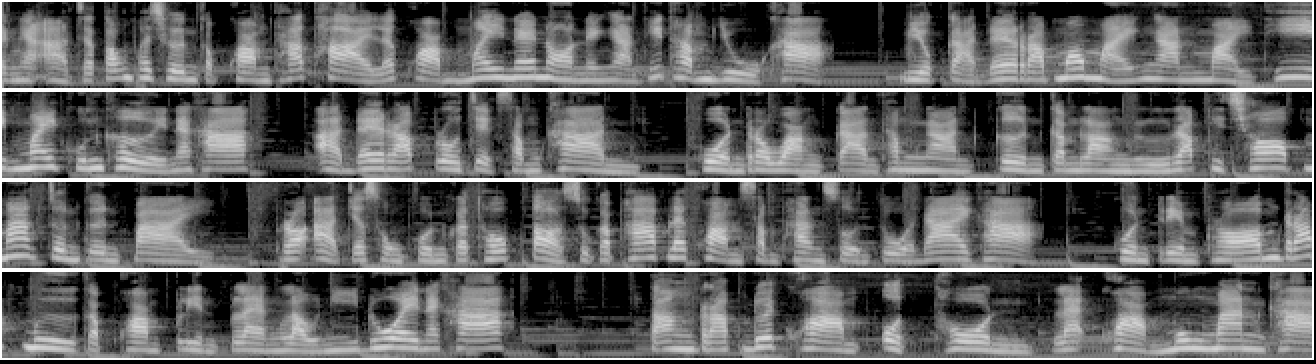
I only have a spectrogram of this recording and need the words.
กเนี่ยอาจจะต้องเผชิญกับความท้าทายและความไม่แน่นอนในงานที่ทำอยู่ค่ะ มีโอกาสได้รับมอบหมายงานใหม่ที่ไม่คุ้นเคยนะคะ อาจได้รับโปรเจกต์สำคัญ ควรระวังการทำงานเกินกำลังหรือรับผิดชอบมากจนเกินไป เพราะอาจจะส่งผลกระทบต่อสุขภาพและความสัมพันธ์ส่วนตัวได้ค่ะ ควรเตรียมพร้อมรับมือกับความเปลี่ยนแปลงเหล่านี้ด้วยนะคะ ตั้งรับด้วยความอดทนและความมุ่งมั่นค่ะ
